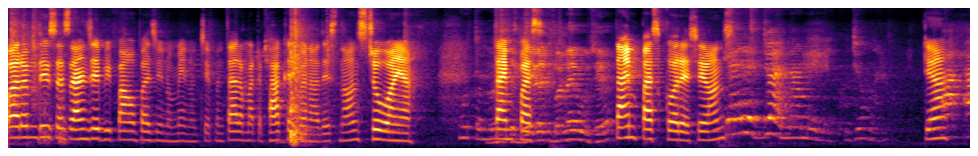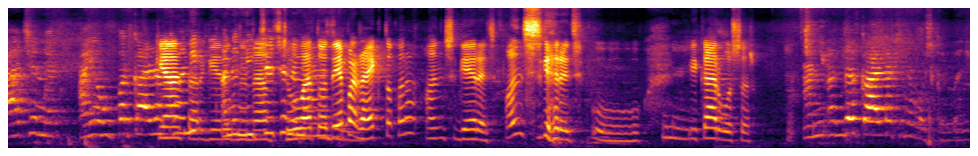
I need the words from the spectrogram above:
પરમ દિવસે સાંજે બી પાઉંભાજીનો મેનુ છે પણ તારા માટે ભાખરી બનાવી દઈશ. ને અંશ જો અહીંયા હું તો ટાઈમ પાસ ટાઈમ પાસ કરે છે અંશ. ક્યાં? ક્યાં તાર ગેરેજ ગેરેજનું નામ? જોવા તો દે પણ રાખ તો ખરો. અંશ ગેરેજ. અંશ ગેરેજ. ઓહો. એ કાર વોશર આની અંદર કાર નાખીને વોશ કરવાની.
